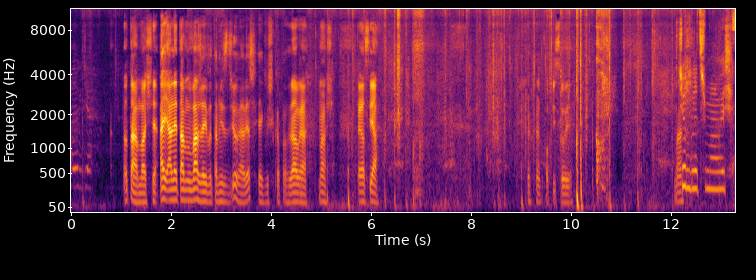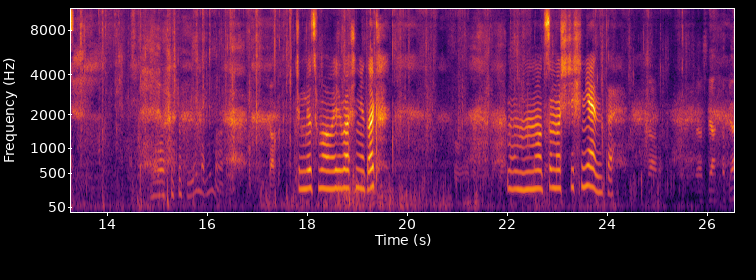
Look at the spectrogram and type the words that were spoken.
Ale gdzie? No tam właśnie. Ej, ale tam uważaj, bo tam jest dziura, wiesz? Jakbyś kopał. Dobra, masz. Teraz ja. Popisuję. Masz. Ciągle trzymałeś. Ciągle trzymałeś właśnie tak. Mocno ściśnięte. Teraz ja kopię.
